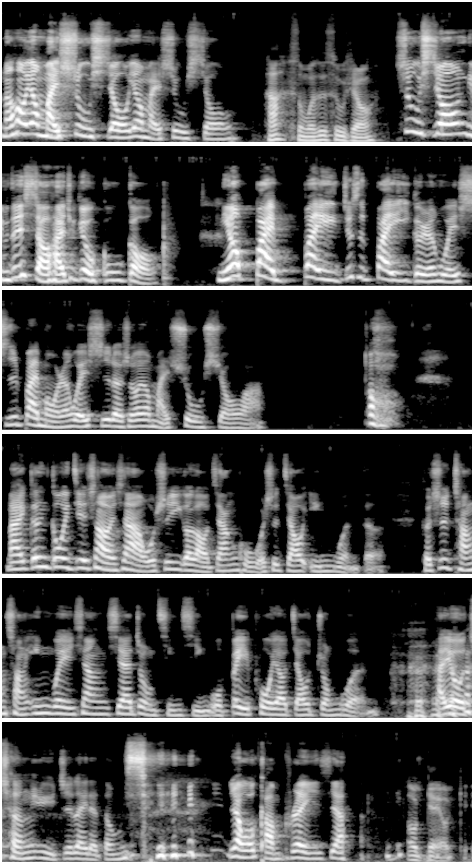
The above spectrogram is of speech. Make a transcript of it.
然后要买束修，要买束修，啊，什么是束修？束修，你们这些小孩去给我 Google。你要拜拜，就是拜一个人为师，拜某人为师的时候要买束修啊。哦，来跟各位介绍一下，我是一个老江湖，我是教英文的，可是常常因为像现在这种情形，我被迫要教中文，还有成语之类的东西，让我 complain 一下。OK OK，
